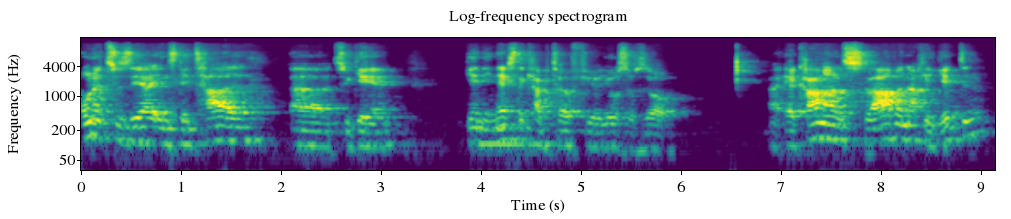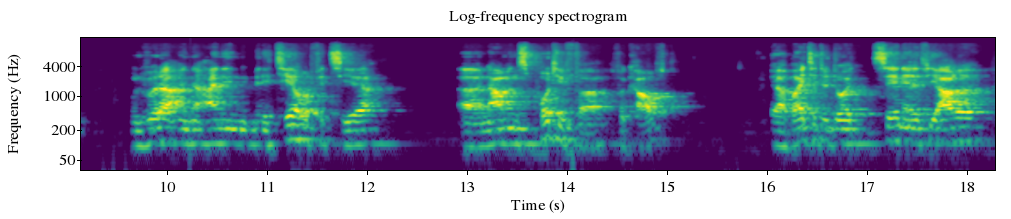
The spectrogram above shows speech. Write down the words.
ohne zu sehr ins Detail äh, zu gehen, gehen die nächste Kapitel für Josef so. Äh, er kam als Sklave nach Ägypten und wurde an einen Militäroffizier äh, namens Potiphar verkauft. Er arbeitete dort 10, 11 Jahre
